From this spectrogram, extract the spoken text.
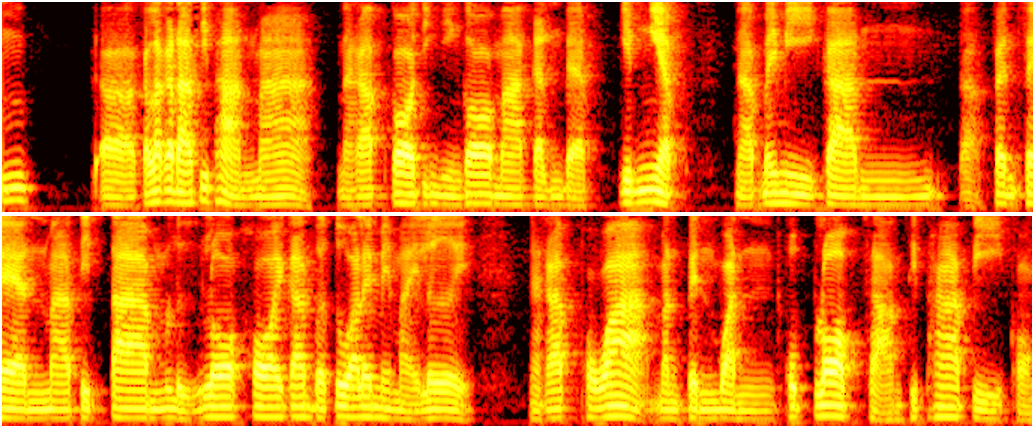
13อ่ากรกฎาคมที่ผ่านมานะครับ ก็จริงๆก็มากันแบบเงียบๆ นะครับไม่มีการแฟนๆ มาติดตามหรือรอคอยการเปิดตัวอะไรใหม่ๆเลยนะครับ เพราะว่ามันเป็นวันครบรอบ 35 ปีของ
